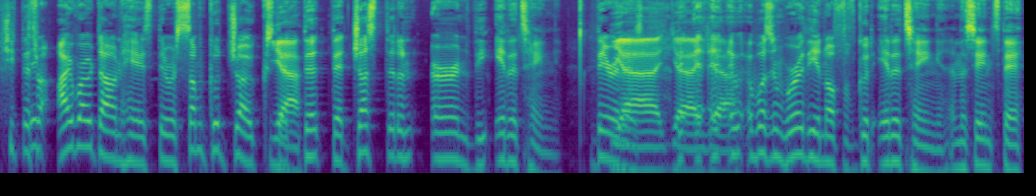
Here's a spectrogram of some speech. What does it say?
she That's did, right. I wrote down here is there are some good jokes Yeah. that, that, that just didn't earn the editing. There it is. Yeah, yeah, it, yeah. It, it wasn't worthy enough of good editing in the sense that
